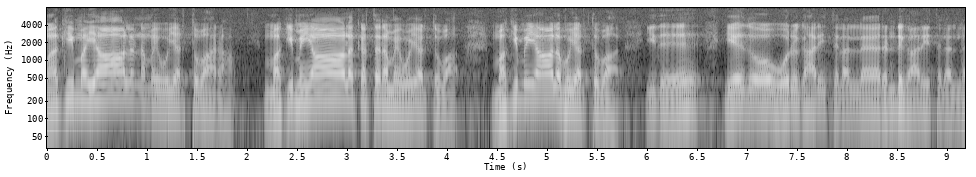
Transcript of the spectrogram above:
மகிமையால் நம்மை உயர்த்துவாராம். மகிமையால் கர்த்தர் நம்மை உயர்த்துவார். மகிமையால் உயர்த்துவார். இது ஏதோ ஒரு காரியத்தில் அல்ல ரெண்டு காரியத்தில் அல்ல.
